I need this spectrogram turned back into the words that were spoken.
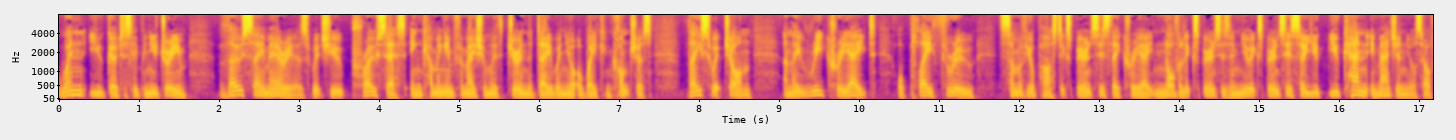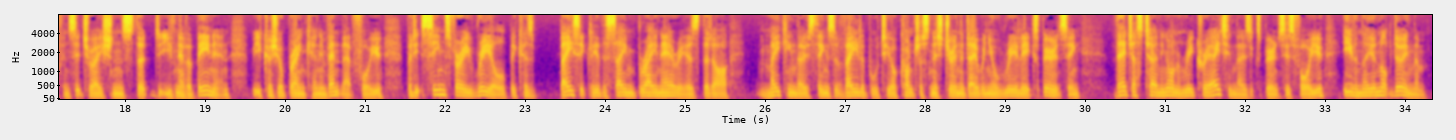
When you go to sleep and you dream, those same areas which you process incoming information with during the day when you're awake and conscious, they switch on and they recreate or play through some of your past experiences. They create novel experiences and new experiences. So you, you can imagine yourself in situations that, that you've never been in because your brain can invent that for you. But it seems very real because basically the same brain areas that are making those things available to your consciousness during the day when you're really experiencing, they're just turning on and recreating those experiences for you, even though you're not doing them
